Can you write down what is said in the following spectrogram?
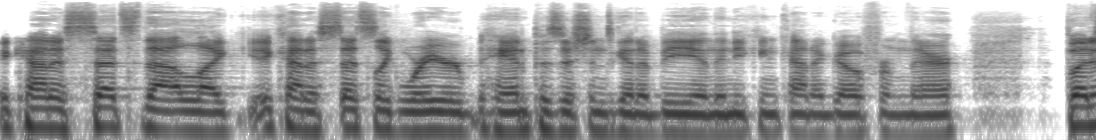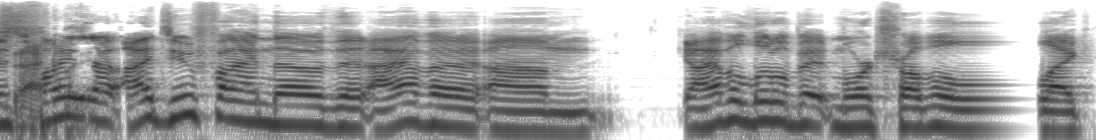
it kind of sets that like it kind of sets like where your hand position is going to be and then you can kind of go from there but it's exactly. funny though i do find though that i have a um i have a little bit more trouble like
